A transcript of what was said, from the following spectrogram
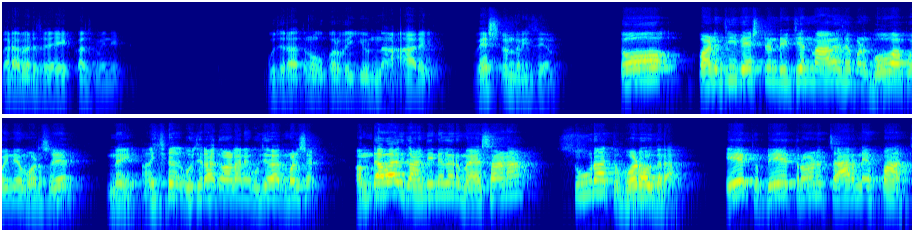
બરાબર છે? એક જ મિનિટ. ગુજરાતનું ઉપર વહી ગયું? ના, આ રહ્યું. વેસ્ટર્ન રિજિયન તો પણજી વેસ્ટર્ન રિજિયનમાં આવે છે, પણ ગોવા કોઈને મળશે નહીં. અહીંયા ગુજરાતવાળાને ગુજરાત મળશે. અમદાવાદ, ગાંધીનગર, મહેસાણા, સુરત, વડોદરા. એક, બે, ત્રણ, ચાર ને પાંચ.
